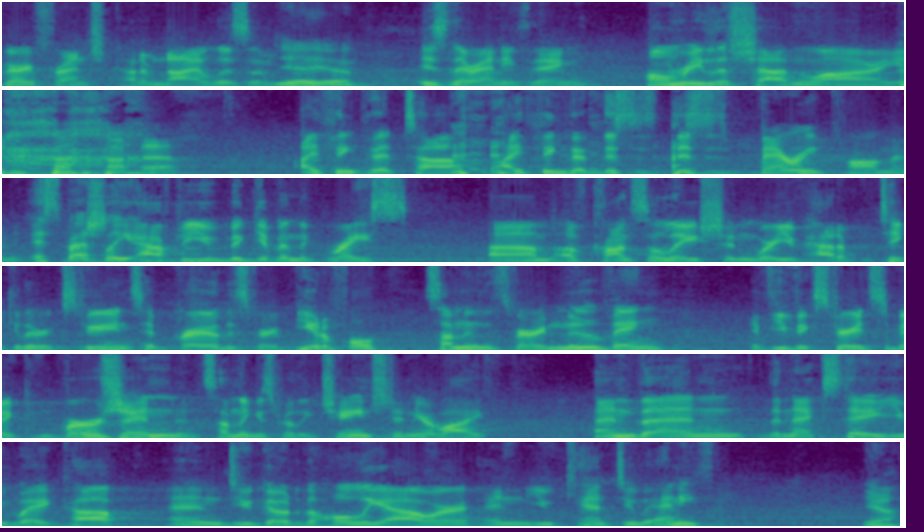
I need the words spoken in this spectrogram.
very French kind of nihilism. yeah, yeah. Is there anything? Henri Le Chat Noir. You know? Uh, I think that uh, I think that this is this is very common, especially after you've been given the grace um, of consolation, where you've had a particular experience in prayer that's very beautiful, something that's very moving. If you've experienced a big conversion and something has really changed in your life, and then the next day you wake up and you go to the holy hour and you can't do anything Yeah.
